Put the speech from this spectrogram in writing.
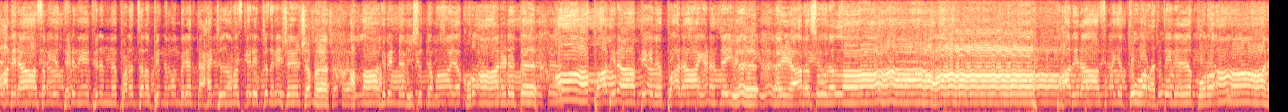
പാതിരാ സമയത്ത് എഴുന്നേറ്റ് നിന്ന് പടച്ചറപ്പിന് മുമ്പിൽ തഹജ് നമസ്കരിച്ചതിന് ശേഷം അള്ളാഹുവിന്റെ വിശുദ്ധമായ ഖുർആൻ എടുത്ത് ആ പാതിരാത്രിയിൽ പാരായണം ചെയ്യ്. പാതിരാ സമയത്ത് ഉറത്തിൽ ഖുർആന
